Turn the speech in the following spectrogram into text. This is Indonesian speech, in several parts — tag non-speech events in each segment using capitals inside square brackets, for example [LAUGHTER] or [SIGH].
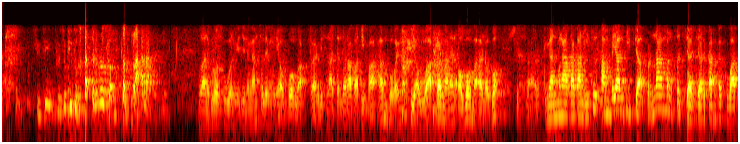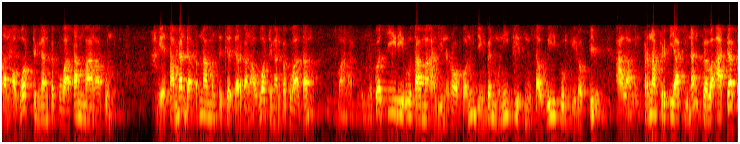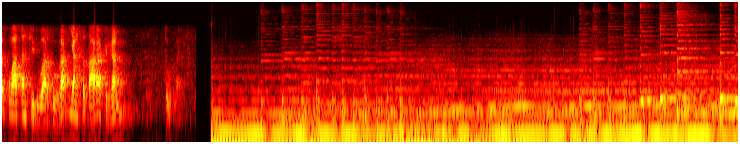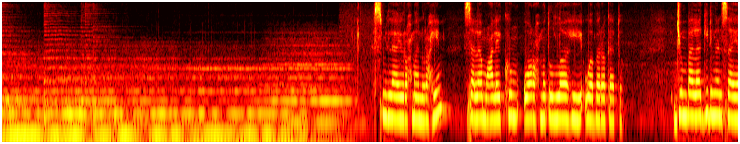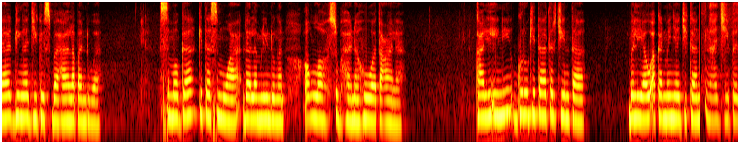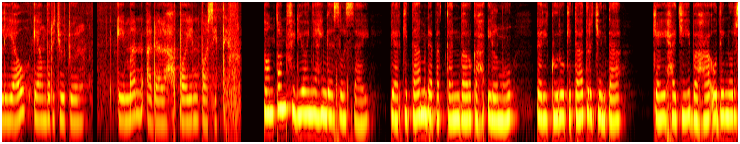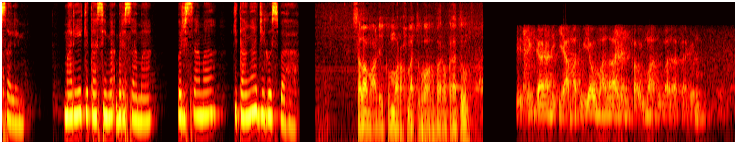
Jadi bojoku duka terus kok tetep melarang. Mulane kula suwun nggih jenengan saling muni Allahu Akbar. Wis senajan ora pati paham, pokoke ngerti Allah Akbar mana Allah Maha besar. Dengan mengatakan itu sampeyan tidak pernah mensejajarkan kekuatan Allah dengan kekuatan mana pun. Ya, sampean tidak pernah mensejajarkan Allah dengan kekuatan mana pun. Mereka ciri utama ahli neraka ini jengben muni isnu sawi kum alamin. Pernah berkeyakinan bahwa ada kekuatan di luar Tuhan yang setara dengan Tuhan. Bismillahirrahmanirrahim. Assalamualaikum warahmatullahi wabarakatuh. Jumpa lagi dengan saya di Ngaji Gus Baha 82. Semoga kita semua dalam lindungan Allah Subhanahu wa taala. Kali ini guru kita tercinta beliau akan menyajikan ngaji beliau yang berjudul Iman adalah poin positif. Tonton videonya hingga selesai biar kita mendapatkan barokah ilmu dari guru kita tercinta, Kiai Haji Bahauddin Nur Salim. Mari kita simak bersama, bersama kita ngaji Gus Baha. Assalamualaikum warahmatullahi wabarakatuh. Sing darani kiamat yauma la yanfa'u malu wala banun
